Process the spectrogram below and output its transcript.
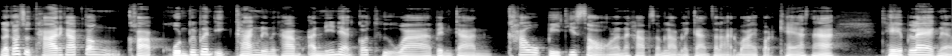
แล้วก็สุดท้ายนะครับต้องขอบคุณเพื่อนๆอีกครั้งหนึ่งนะครับ อันนี้เนี่ยก็ถือว่าเป็นการเข้าปีที่ 2 แล้วนะครับสำหรับรายการตลาดวายพอดแคสต์นะฮะ เทปแรกเนี่ย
